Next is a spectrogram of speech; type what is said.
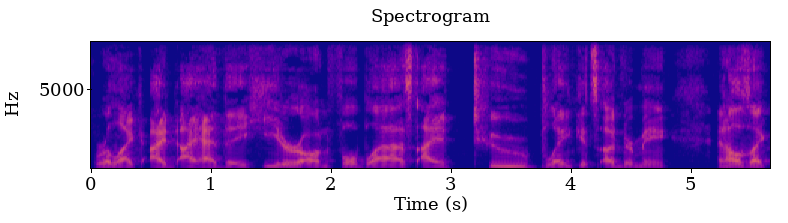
Where like I I had the heater on full blast. I had two blankets under me, and I was like,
